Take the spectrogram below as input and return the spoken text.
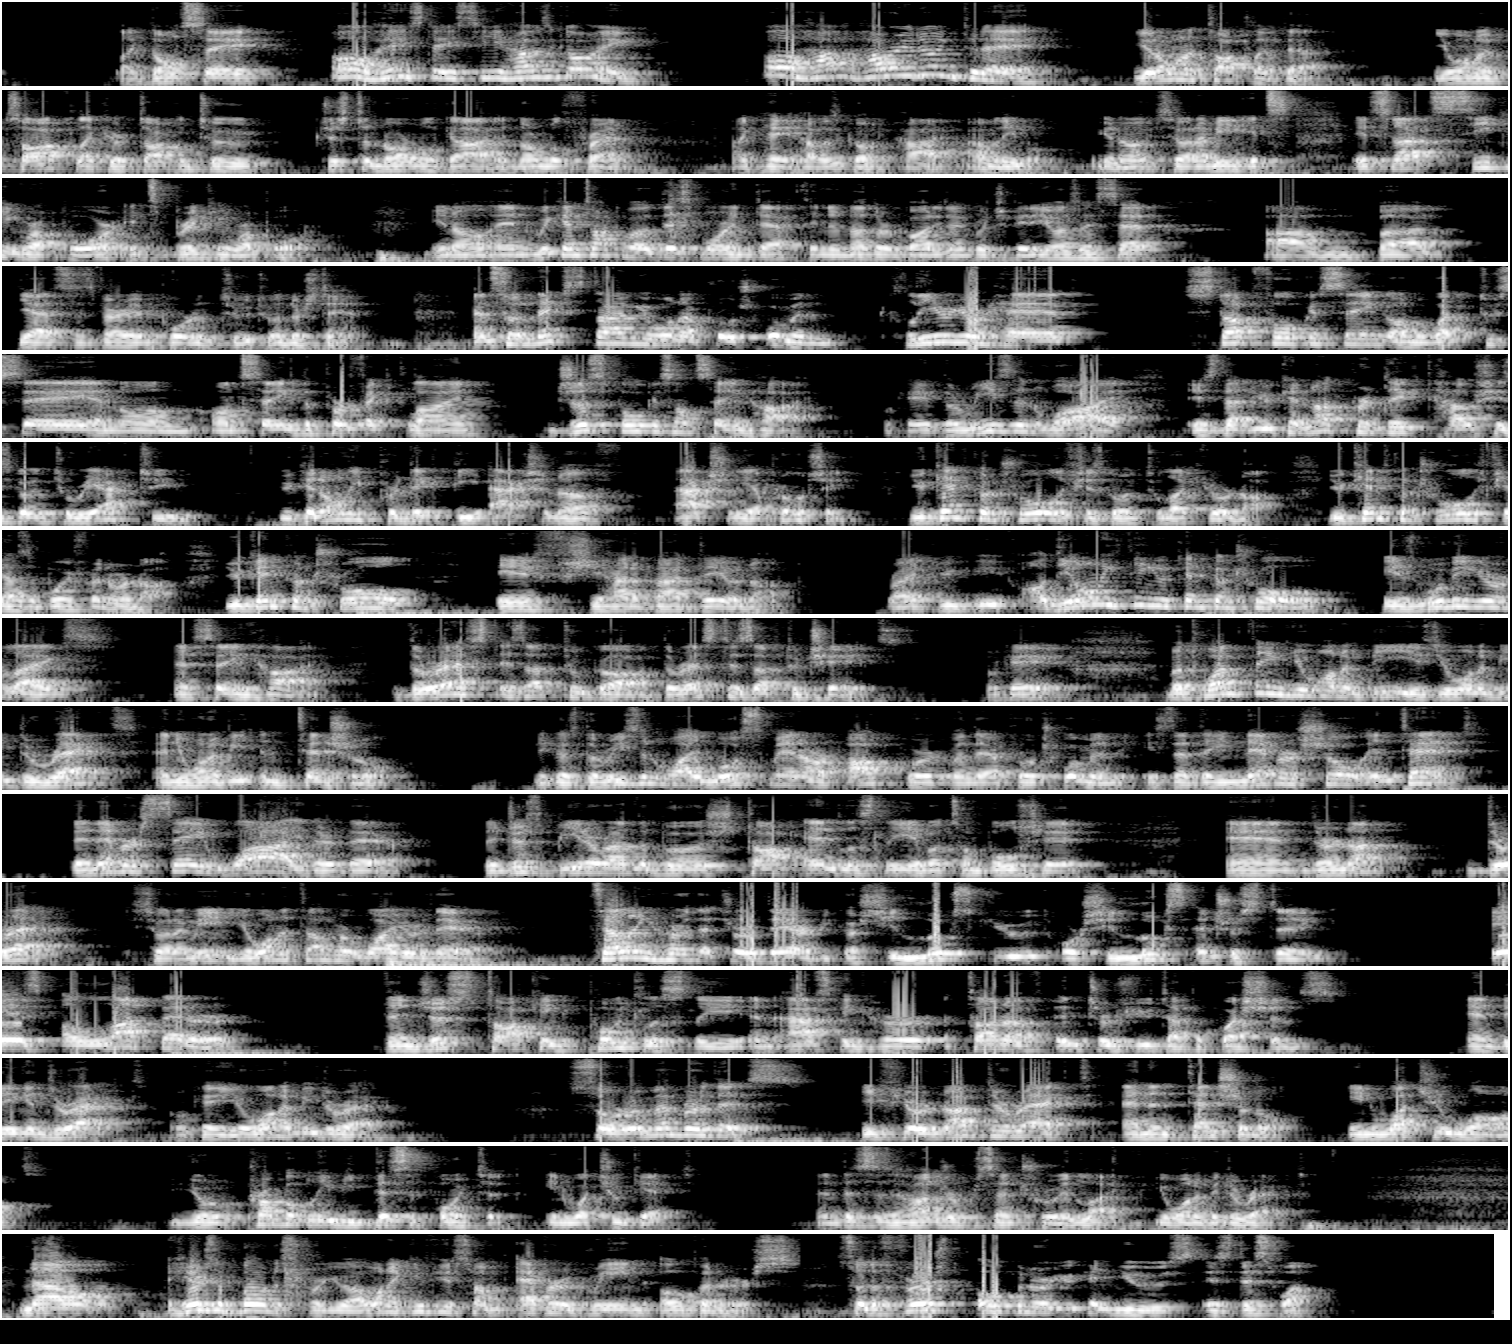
Like, don't say, "Oh, hey, Stacy, how's it going? Oh, how, how are you doing today?" You don't want to talk like that. You want to talk like you're talking to just a normal guy, a normal friend. Like, hey, how's it going? Hi, I'm Limo. You know, see what I mean? It's it's not seeking rapport, it's breaking rapport. You know, and we can talk about this more in depth in another body language video, as I said. Um, but this is very important too to understand. And so next time you want to approach women, clear your head, stop focusing on what to say and on on saying the perfect line. Just focus on saying hi. Okay. The reason why is that you cannot predict how she's going to react to you. You can only predict the action of actually approaching. You can't control if she's going to like you or not. You can't control if she has a boyfriend or not. You can't control if she had a bad day or not. Right? You, you, the only thing you can control is moving your legs and saying hi. The rest is up to God. The rest is up to chance. Okay? But one thing you want to be is you want to be direct and you want to be intentional. Because the reason why most men are awkward when they approach women is that they never show intent. They never say why they're there. They just beat around the bush, talk endlessly about some bullshit, and they're not direct. You see what I mean? You want to tell her why you're there. Telling her that you're there because she looks cute or she looks interesting is a lot better than just talking pointlessly and asking her a ton of interview type of questions and being indirect. Okay, you want to be direct. So remember this if you're not direct and intentional in what you want, you'll probably be disappointed in what you get. And this is 100% true in life. You want to be direct. Now, here's a bonus for you. I want to give you some evergreen openers. So the first opener you can use is this one.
